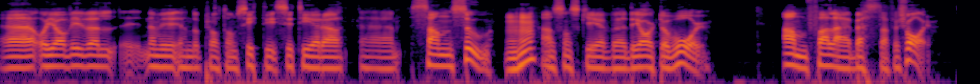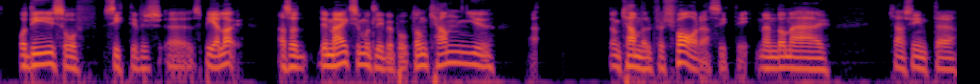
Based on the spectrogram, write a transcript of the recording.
Eh, och jag vill väl, eh, när vi ändå pratar om City, citera uh, Sun Tzu, Mhm. han som skrev The Art of War. Anfall är bästa försvar. Och det är ju så City förs- eh, spelar. Alltså, det märks ju mot Liverpool. De kan ju, de kan väl försvara City, men de är kanske inte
